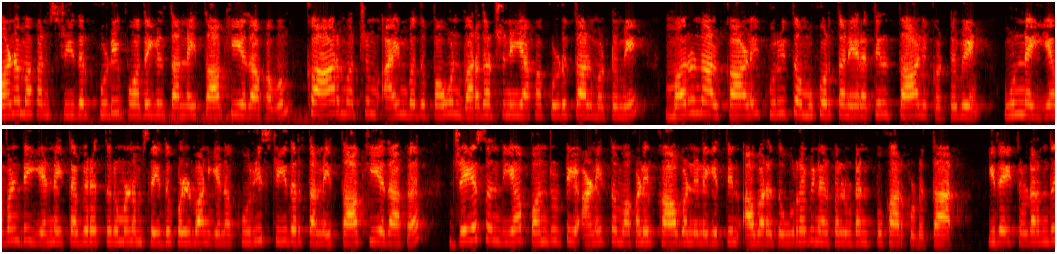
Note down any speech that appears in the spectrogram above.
மணமகன் ஸ்ரீதர் குடி போதையில் தன்னை தாக்கியதாகவும் கார் மற்றும் ஐம்பது பவுன் வரதட்சணையாக கொடுத்தால் மட்டுமே மறுநாள் காலை குறித்த முகூர்த்த நேரத்தில் தாலி கட்டுவேன். உன்னை எவண்டி என்னை தவிர திருமணம் செய்து கொள்வான் என கூறி ஸ்ரீதர் தன்னை தாக்கியதாக ஜெயசந்தியா பன்ருட்டி அனைத்து மகளிர் காவல் நிலையத்தில் அவரது உறவினர்களுடன் புகார் கொடுத்தார். இதைத் தொடர்ந்து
